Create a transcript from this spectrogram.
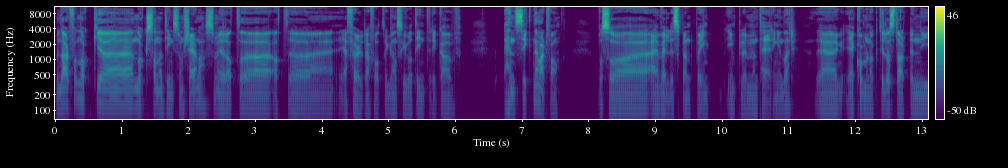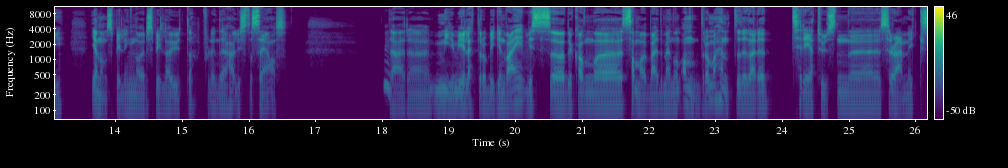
men det er i hvert fall nok, øh, nok sånne ting som skjer, da, som gjør at, øh, at jeg føler jeg har fått et ganske godt inntrykk av hensikten, i hvert fall. Og så er jeg veldig spent på im- implementeringen der. Jeg, jeg kommer nok til å starte en ny gjennomspilling når spillet er ute, for det har jeg lyst til å se. Altså. Det er uh, mye mye lettere å bygge en vei hvis uh, du kan uh, samarbeide med noen andre om å hente de derre 3000 øh, ceramics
